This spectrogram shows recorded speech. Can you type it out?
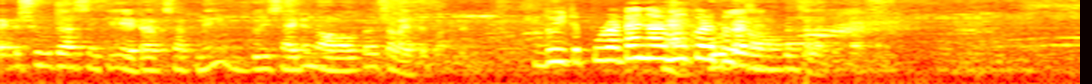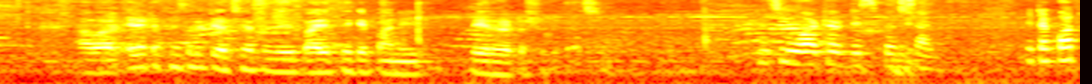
একটা সুবিধা আছে কি এটা হচ্ছে আপনি দুই সাইডে নরমাল করে চালাতে পারবেন। দুইটা পুরোটাই নর্মাল করে ফেলা করে চালাতে পারবেন। আবার এর একটা ফ্যাসিলিটি আছে আপনি বাইরে থেকে পানি বের হওয়ার একটা সুবিধা আছে। এটা হচ্ছে ওয়াটার ডিসপেন্সার এটা কত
